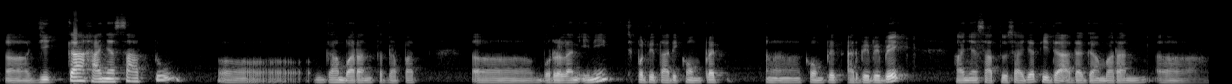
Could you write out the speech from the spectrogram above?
Uh, jika hanya satu uh, gambaran terdapat uh, borderline ini, seperti tadi komplit uh, komplit RBBB, hanya satu saja tidak ada gambaran uh,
